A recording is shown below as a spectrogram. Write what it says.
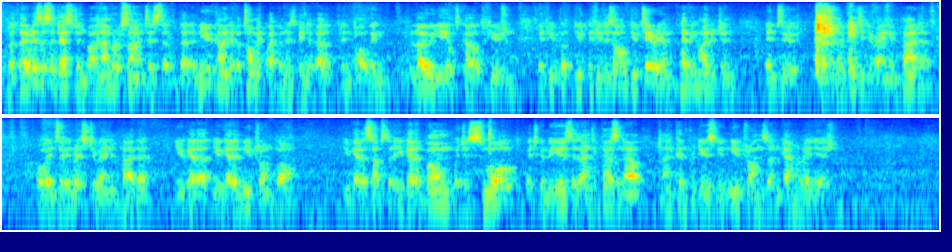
But there is a suggestion by a number of scientists that, that a new kind of atomic weapon has been developed involving low-yield cold fusion. If you, put, if you dissolve deuterium, heavy hydrogen, into depleted uranium powder, or into enriched uranium powder, you get a you get a neutron bomb. You get a subst- you get a bomb which is small, which can be used as anti-personnel and can produce neutrons and gamma radiation.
